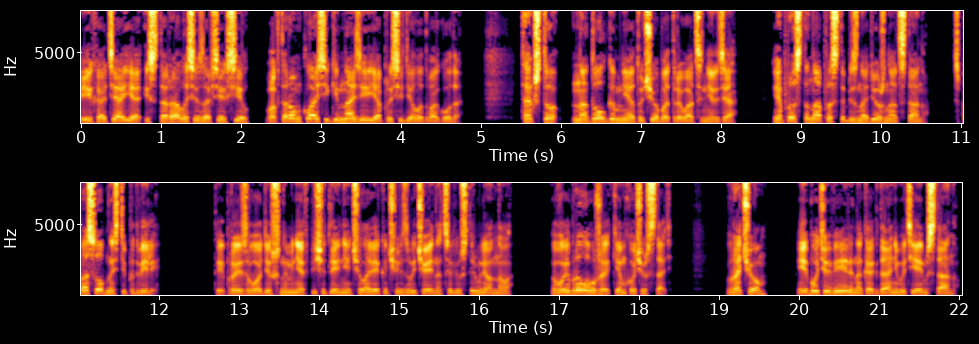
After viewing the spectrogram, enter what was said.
И хотя я и старалась изо всех сил, во втором классе гимназии я просидела два года. Так что надолго мне от учебы отрываться нельзя. Я просто-напросто безнадежно отстану. Способности подвели. Ты производишь на меня впечатление человека чрезвычайно целеустремленного. Выбрала уже, кем хочешь стать? Врачом. И будь уверена, когда-нибудь я им стану.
